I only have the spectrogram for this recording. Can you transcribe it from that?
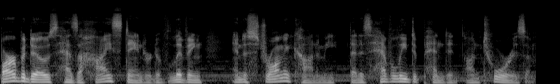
Barbados has a high standard of living and a strong economy that is heavily dependent on tourism.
